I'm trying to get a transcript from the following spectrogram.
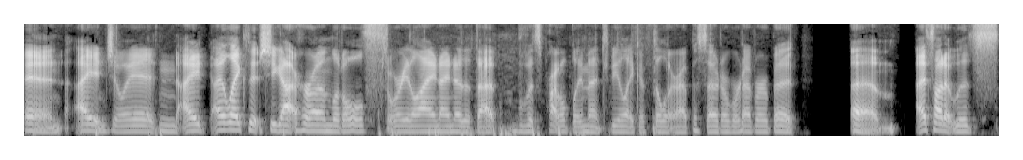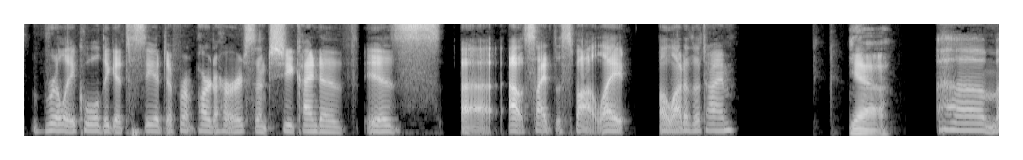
and i enjoy it and i i like that she got her own little storyline. I know that that was probably meant to be like a filler episode or whatever but um i thought it was really cool to get to see a different part of her since she kind of is uh outside the spotlight a lot of the time. Yeah, um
